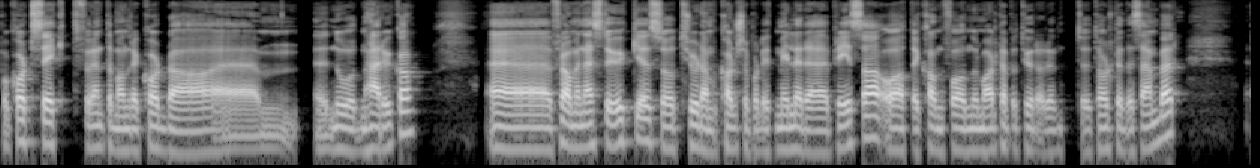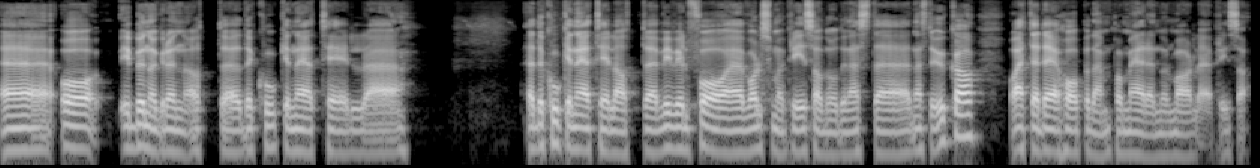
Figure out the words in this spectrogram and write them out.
på kort sikt forventer man rekorder nå denne uka. Eh, fra og med neste uke så tror de kanskje på litt mildere priser, og at det kan få normaltemperaturer rundt 12.12. Eh, og i bunn og grunn at eh, det koker ned til eh, det koker ned til at eh, vi vil få eh, voldsomme priser nå de neste, neste uka, og etter det håper de på mer normale priser.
